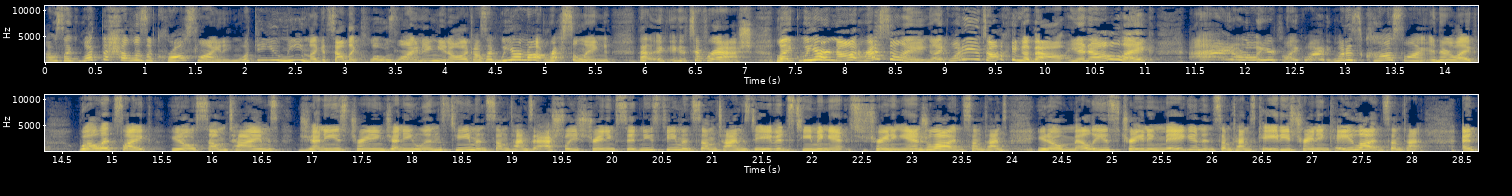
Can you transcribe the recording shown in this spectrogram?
I was like, what the hell is a cross lining? What do you mean? Like it sounded like clotheslining, you know? Like I was like, we are not wrestling. That except for Ash. Like we are not wrestling. Like what are you talking about? You know? Like I don't know what you're like. What what is cross line? And they're like, well, it's like, you know, sometimes Jenny's training Jenny Lynn's team, and sometimes Ashley's training Sydney's team, and sometimes David's teaming training Angela, and sometimes, you know, Melly's training Megan, and sometimes Katie's training Kayla, and sometimes, and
